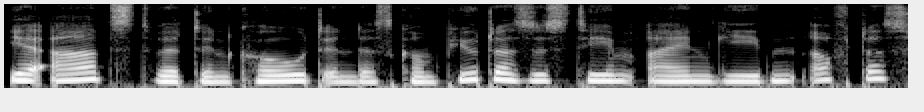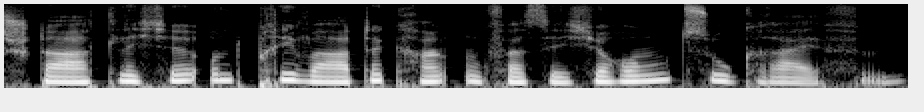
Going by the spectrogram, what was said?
Ihr Arzt wird den Code in das Computersystem eingeben, auf das staatliche und private Krankenversicherungen zugreifen.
